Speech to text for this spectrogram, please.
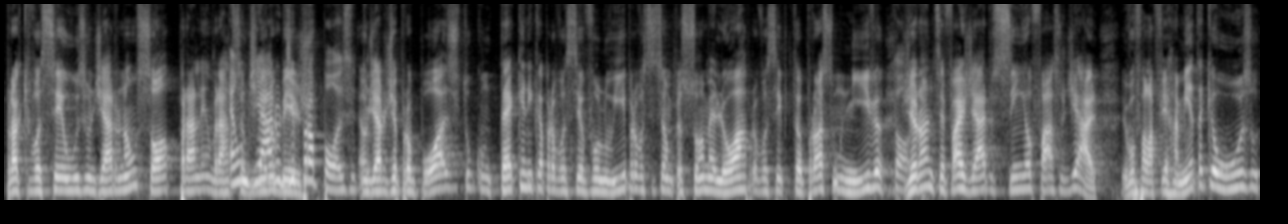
Pra que você use um diário não só pra lembrar do É seu um diário primeiro de beijo. propósito. É um diário de propósito, com técnica pra você evoluir, pra você ser uma pessoa melhor, pra você ir pro seu próximo nível. Top. Geralmente você faz diário? Sim, eu faço diário. Eu vou falar a ferramenta que eu uso,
